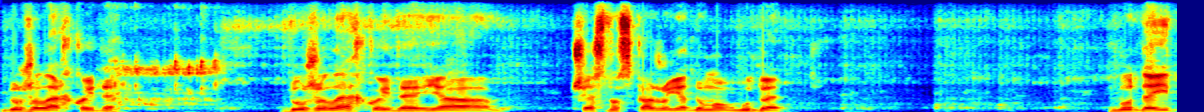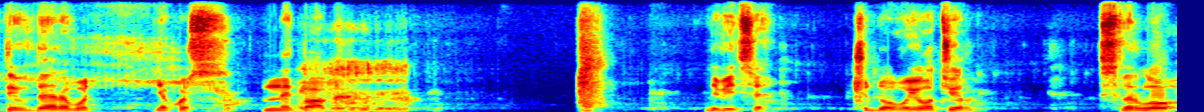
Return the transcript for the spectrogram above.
Дуже легко йде. Дуже легко йде. Я чесно скажу, я думав, буде, буде йти в дерево якось не так. Дивіться, чудовий отвір. Сверло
